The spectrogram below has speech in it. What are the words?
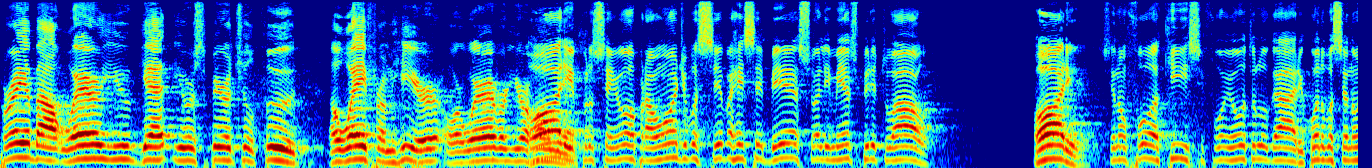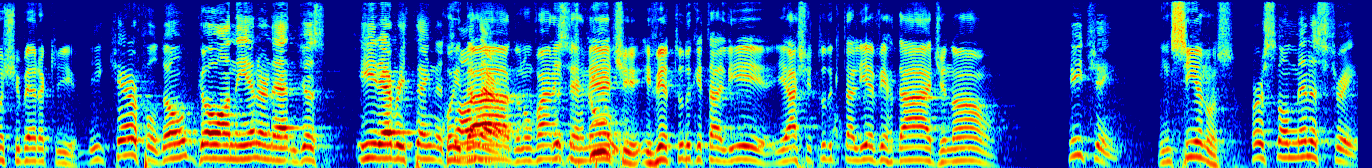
pray about where you get your spiritual food away from here or wherever your home ore para o Senhor para onde você vai receber seu alimento espiritual. Ore, se não for aqui, se for em outro lugar, e quando você não estiver aqui. Be careful. Don't go on the internet and just Cuidado, não vai na internet e vê tudo que está ali e ache que tudo que está ali é verdade. Não. Teaching, Ensinos, personal ministry.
